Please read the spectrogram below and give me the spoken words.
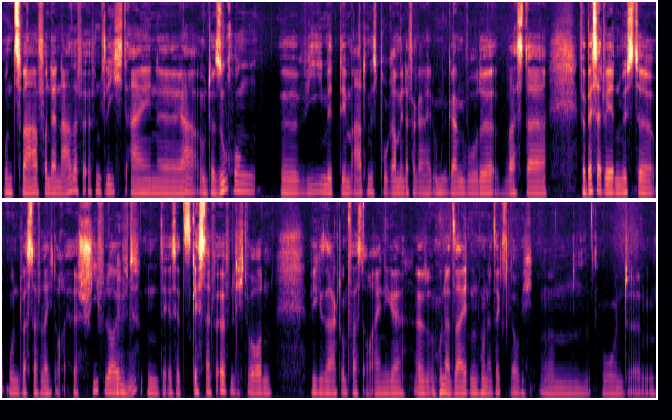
und zwar von der NASA veröffentlicht eine ja, Untersuchung wie mit dem Artemis-Programm in der Vergangenheit umgegangen wurde, was da verbessert werden müsste und was da vielleicht auch schief läuft. Mhm. Der ist jetzt gestern veröffentlicht worden. Wie gesagt, umfasst auch einige, also 100 Seiten, 106 glaube ich. Ähm, und ähm,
